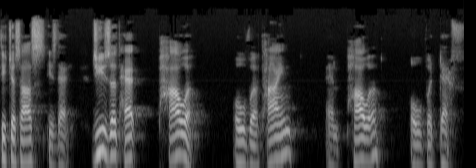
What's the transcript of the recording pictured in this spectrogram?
teaches us is that Jesus had power over time and power over death.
